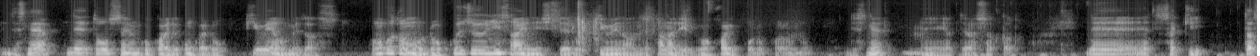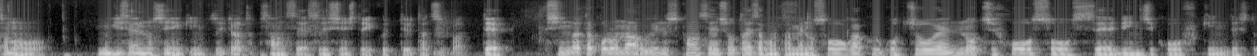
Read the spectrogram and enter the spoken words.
ですね。で、当選5回で今回6期目を目指す。この方も62歳にして6期目なんで、かなり若い頃からのですね、うんえーやってらっしゃったと。で、えっとさっき言ったその、麦線の新駅については賛成、推進していくっていう立場で、新型コロナウイルス感染症対策のための総額5兆円の地方創生臨時交付金ですと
